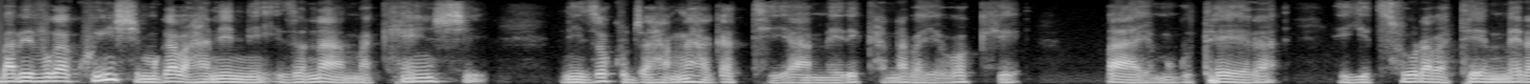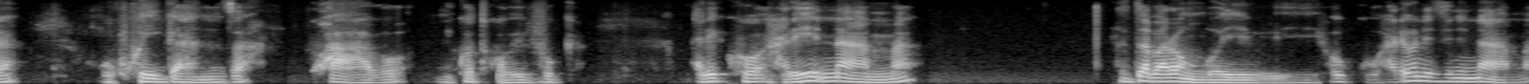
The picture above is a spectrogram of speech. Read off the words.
Babivuga kwinshi mugabo ahanini izo nama kenshi ni n'izo kuja hamwe hagati ya Amerika n'abayoboke bayo mu gutera igitsura batemera ukwiganza kwabo niko twabivuga ariko hariho inama z'abarongoye ibihugu, hariho n'izindi nama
